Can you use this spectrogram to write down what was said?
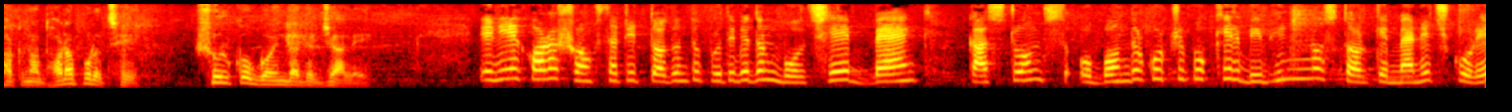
ঘটনা ধরা পড়েছে শুল্ক গোয়েন্দাদের জালে। এ নিয়ে করা সংস্থাটির তদন্ত প্রতিবেদন বলছে, ব্যাংক, কাস্টমস ও বন্দর কর্তৃপক্ষের বিভিন্ন স্তরকে ম্যানেজ করে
